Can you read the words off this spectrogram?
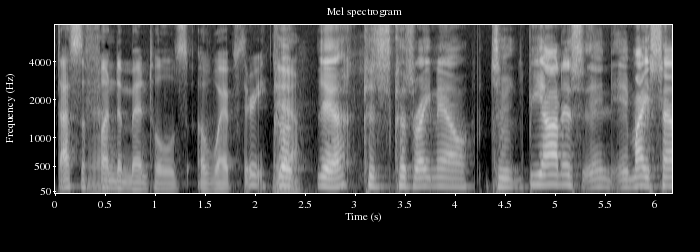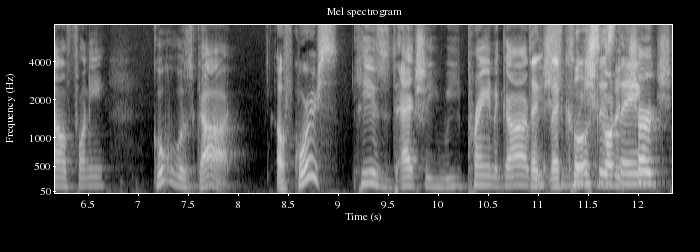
that's the fundamentals of Web3. Yeah. yeah. Because right now, to be honest, and it might sound funny, Google is God. Of course. He is actually we praying to God. The- we, the should, we should go to thing- church.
